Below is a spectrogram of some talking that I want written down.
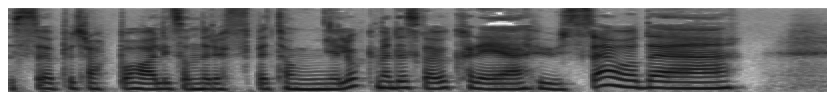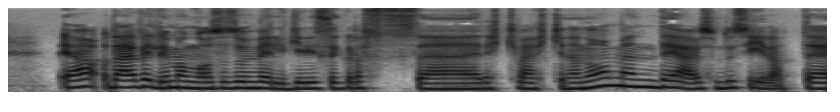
støpe trapp og ha litt sånn røff betonglukk, men det skal jo kle huset. og det ja, og Det er veldig mange også som velger disse glassrekkverkene nå, men det er jo som du sier at det,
